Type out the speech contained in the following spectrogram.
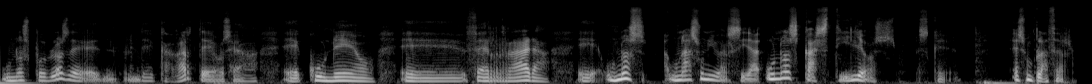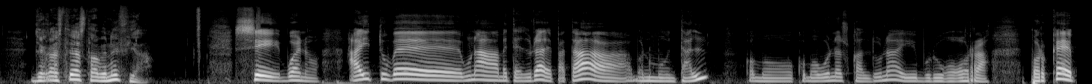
unos pueblos de, cagarte, o sea, eh, Cuneo, eh, Ferrara, unos, unas universidades, unos castillos. Es que es un placer. ¿Llegaste hasta Venecia? Sí, bueno, ahí tuve una metedura de pata monumental. Como, como buena euskalduna y burugorra. ¿Por qué?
